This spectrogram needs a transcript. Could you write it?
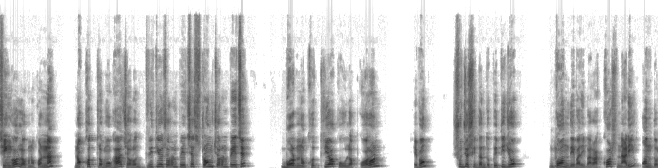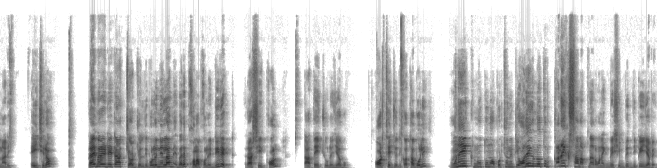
সিংহ লগ্ন কন্যা নক্ষত্র, মোঘা, চরণ, তৃতীয় চরণ পেয়েছে, স্ট্রং চরণ পেয়েছে বর্ণ ক্ষত্রিয় কৌলভ করণ এবং সূর্য সিদ্ধান্ত প্রীতিযোগ, গণ দেবারি বা রাক্ষস, নারী, অন্ত নারী। এই ছিল প্রাইমারি ডেটা চটজলদি বলে নিলাম, এবারে ফলাফলে ডিরেক্ট রাশি ফল তাতে চলে যাব। অর্থের যদি কথা বলি, অনেক নতুন অপরচুনিটি অনেক নতুন কানেকশান আপনার অনেক বেশি বৃদ্ধি পেয়ে যাবে।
